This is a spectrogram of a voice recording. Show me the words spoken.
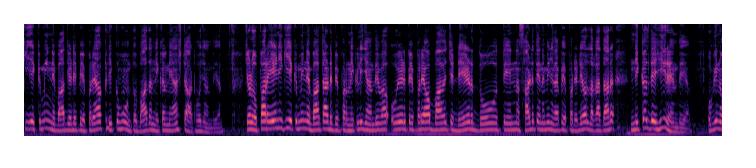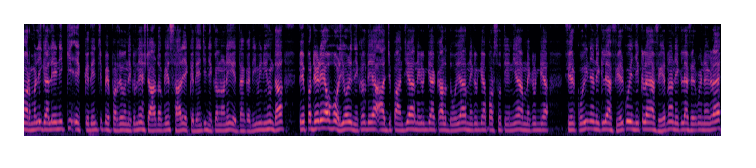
ਕਿ 1 ਮਹੀਨੇ ਬਾਅਦ ਜਿਹੜੇ ਪੇਪਰ ਆ, ਉਹ ਕਲਿੱਕ ਹੋਣ ਤੋਂ ਬਾਅਦ ਨਿਕਲਣੇ ਆ ਸਟਾਰਟ ਹੋ ਜਾਂਦੇ ਆ। ਚਲੋ, ਪਰ ਇਹ ਨਹੀਂ ਕਿ 1 ਮਹੀਨੇ ਬਾਅਦ ਤੁਹਾਡੇ ਪੇਪਰ ਨਿਕਲ ਹੀ ਜਾਂਦੇ ਵਾ, ਉਹ ਜਿਹੜੇ ਪੇਪਰ ਆ, ਉਹ ਬਾਅਦ ਵਿੱਚ 1.5 2 3 3.5 ਮਹੀਨੇ ਦਾ ਪੇਪਰ ਜਿਹੜੇ ਉਹ ਲਗਾਤਾਰ ਨਿਕਲਦੇ ਹੀ ਰਹਿੰਦੇ ਆ। ਕਿਉਂਕਿ ਨਾਰਮਲੀ ਗੱਲ ਇਹ ਨਹੀਂ ਕਿ ਇੱਕ ਦਿਨ ਚ ਪੇਪਰ ਜਦੋਂ ਨਿਕਲਣੇ ਸਟਾਰਟ ਹੋ ਗਏ, ਸਾਰੇ ਇੱਕ ਦਿਨ ਚ ਨਿਕਲਣ ਆਉਣੇ ਇਦਾਂ ਕਦੀ ਵੀ ਨਹੀਂ ਹੁੰਦਾ। ਪੇਪਰ ਜਿਹੜੇ ਆ ਉਹ ਹੌਲੀ ਹੌਲੀ ਨਿਕਲਦੇ ਆ। ਅੱਜ 5000 ਨਿਕਲ ਗਿਆ ਕੱਲ 2000 ਨਿਕਲ ਗਿਆ, ਪਰਸੋਂ 3000 ਨਿਕਲ ਗਿਆ, ਫਿਰ ਕੋਈ ਨਾ ਨਿਕਲਿਆ, ਫਿਰ ਕੋਈ ਨਿਕਲਿਆ, ਫਿਰ ਨਾ ਨਿਕਲਿਆ, ਫਿਰ ਕੋਈ ਨਿਕਲਿਆ।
